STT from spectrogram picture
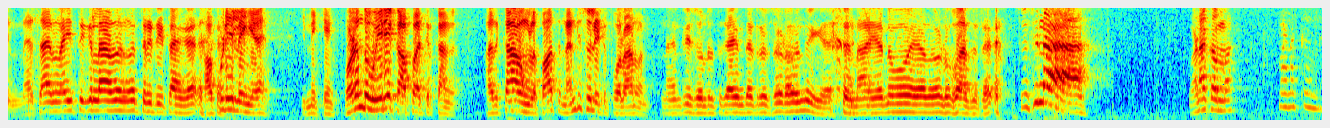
என்ன சார் வயிற்றுக்கு இல்லாதவங்க திருடிட்டாங்க? அப்படி இல்லைங்க. இன்னைக்கு என் குழந்தை உயிரே காப்பாத்திருக்காங்க. அதுக்காக அவங்கள பார்த்து நன்றி சொல்லிட்டு போலான்னு. நன்றி சொல்றதுக்காக இந்த ட்ரெஸ்ஸோட வந்தீங்க? நான் என்னமோ ஏதோன்னு பார்த்துட்டேன். சுசிலா! வணக்கம்மா. வணக்கங்க.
